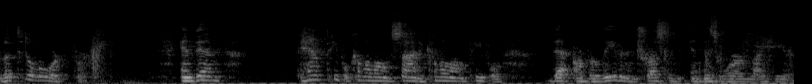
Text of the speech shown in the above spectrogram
look to the Lord first, and then have people come alongside and come along people that are believing and trusting in this word right here,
